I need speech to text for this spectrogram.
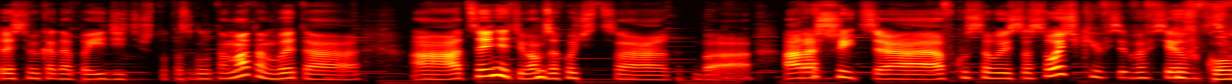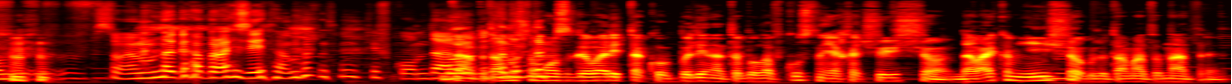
То есть вы когда поедите что-то с глутаматом, вы это а, оцените, вам захочется как бы орошить а, вкусовые сосочки во все Пивком. в, в своем многообразии, да, можно пивком, да. Да, Ну, потому, что, мозг говорит такой, блин, это было вкусно, я хочу еще. Давай-ка мне еще глютамата натрия.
